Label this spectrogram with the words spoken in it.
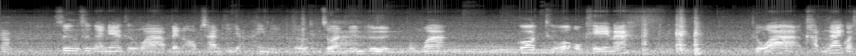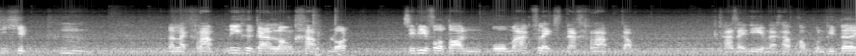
ครับ ซึ่งซึ่งอันเนี้ยถือว่าเป็นออปชันที่อยากให้มีเพิ่มส่วนอ่าอื่นๆ ผมว่าก็ถือว่าโอเคนะ ถือว่าขับง่ายกว่าที่คิด อืม นั่นแหละครับ นี่คือการลองขับรถ CP Photon U Mark Flex นะครับ กับคาไซทีมนะครับ ขอบคุณพี่เต้ย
